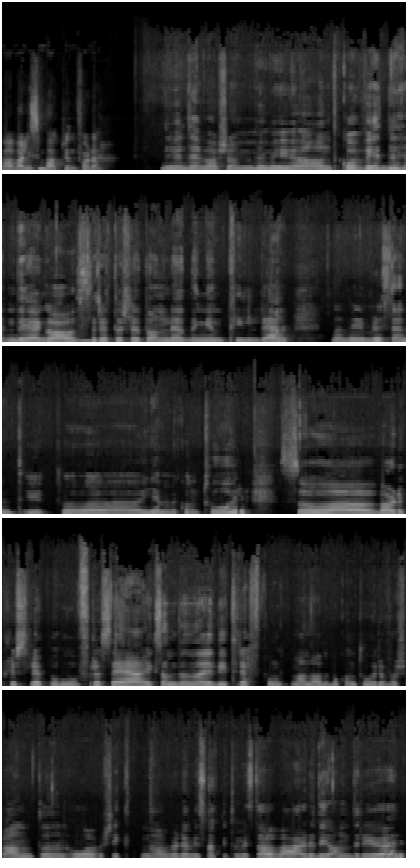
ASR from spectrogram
hva var liksom bakgrunnen for det? Du, det var som mye annet. Covid, det ga oss rett og slett anledningen til det. Når vi ble sendt ut på hjemmekontor, så var det plutselig et behov for å se ikke sant? Den De treffpunktene man hadde på kontoret forsvant, og den oversikten over det vi snakket om i stad, hva er det de andre gjør,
